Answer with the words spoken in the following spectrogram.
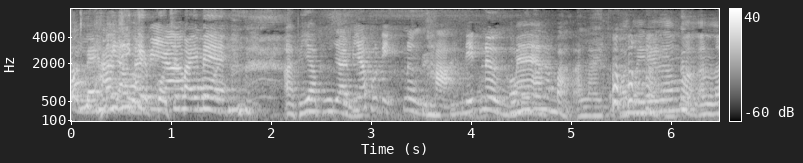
กดเลยให้ไม่ได้เก็บกดใช่ไหมเมย์อะพี่ยาพูดสิยายพี่ยาพูดอีกหนึ่งค่ะ นิดหนึ่งก็ไม่แม่ได้ลำบากอะไรแต่ว่าไม่ได้ลำบากอะไร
